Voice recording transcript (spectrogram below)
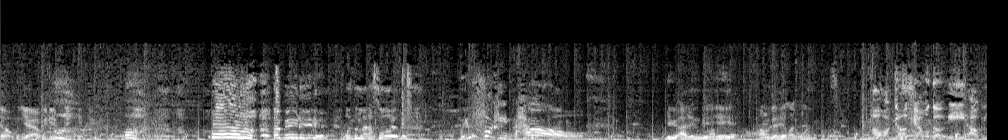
No, yeah, we didn't make it, dude. Oh, I made it! I'm the last one! But you fucking how? Dude, I didn't get hit. I only got hit like once. Oh my god. Okay, I'm gonna go eat. I'll be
